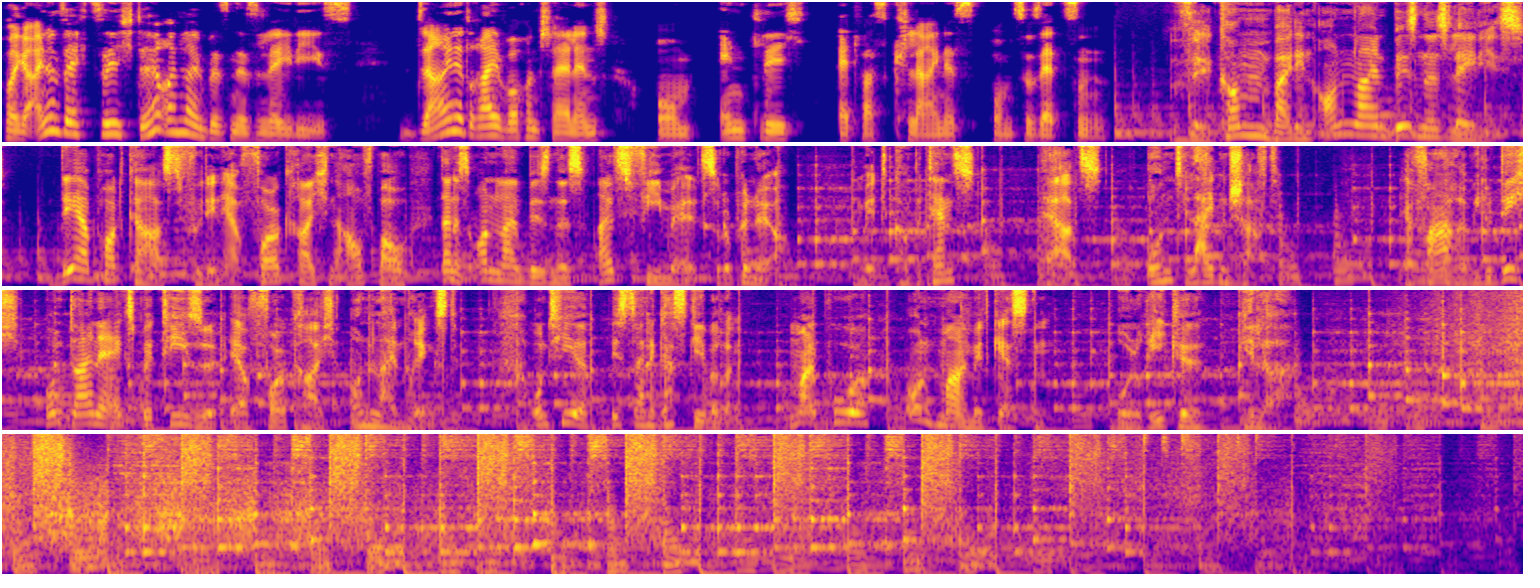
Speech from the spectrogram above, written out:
Folge 61 der Online Business Ladies. Deine drei Wochen Challenge, um endlich etwas Kleines umzusetzen. Willkommen bei den Online Business Ladies. Der Podcast für den erfolgreichen Aufbau deines Online-Business als Female Entrepreneur. Mit Kompetenz, Herz und Leidenschaft. Erfahre, wie du dich und deine Expertise erfolgreich online bringst. Und hier ist deine Gastgeberin, mal pur und mal mit Gästen. Ulrike Giller.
